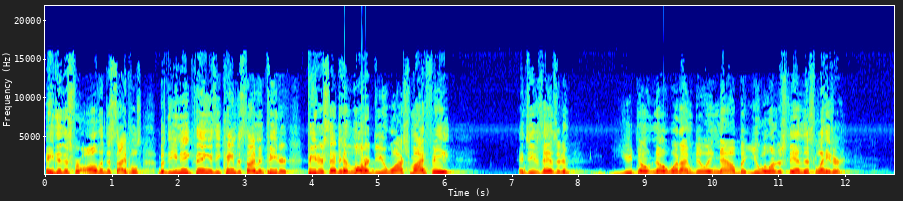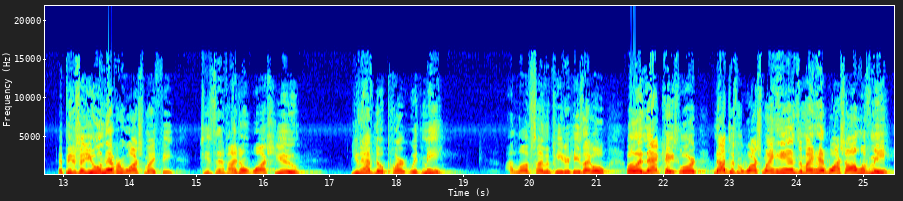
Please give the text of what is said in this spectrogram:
And he did this for all the disciples. But the unique thing is he came to Simon Peter. Peter said to him, Lord, do you wash my feet? And Jesus answered him, you don't know what I'm doing now, but you will understand this later. And Peter said, You will never wash my feet. Jesus said, If I don't wash you, you have no part with me. I love Simon Peter. He's like, oh, well, in that case, Lord, not just wash my hands and my head, wash all of me.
